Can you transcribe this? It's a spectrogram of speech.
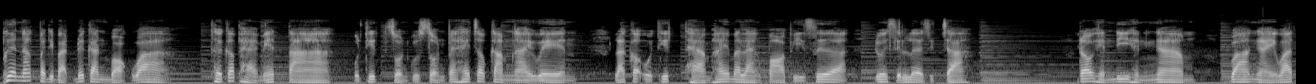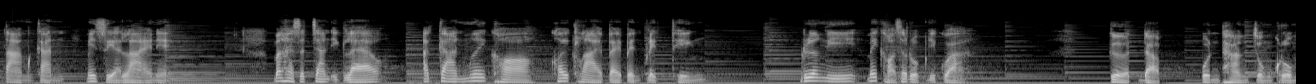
เพื่อนนักปฏิบัติด้วยกันบอกว่า เธอก็แผ่เมตตา อุทิศส่วนกุศลไปให้เจ้ากรรมนายเวร แล้วก็อุทิศแถมให้แมลงปอผีเสื้อด้วยสินเลยสิจ๊ะ เราเห็นดีเห็นงาม ว่าไงว่าตามกันไม่เสียหลายเนี่ย มหัศจรรย์อีกแล้ว อาการเมื่อยคอค่อยคลายไปเป็นปลิดทิ้ง เรื่องนี้ไม่ขอสรุปดีกว่า เกิดดับบนทางจงกรม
